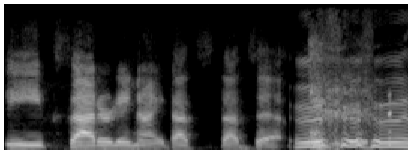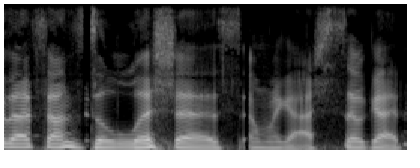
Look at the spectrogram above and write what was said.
deep Saturday night. That's that's it. Ooh, that sounds delicious. Oh my gosh, so good.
